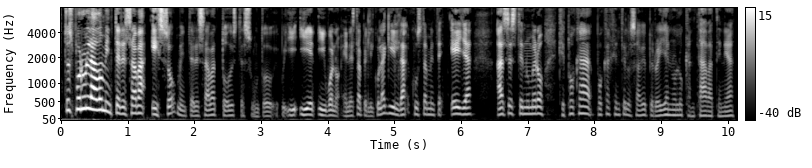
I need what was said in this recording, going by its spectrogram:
Entonces, por un lado, me interesaba eso, me interesaba todo este asunto. Y, y, y, bueno, en esta película, Gilda, justamente ella hace este número que poca, poca gente lo sabe, pero ella no lo cantaba. Tenía,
